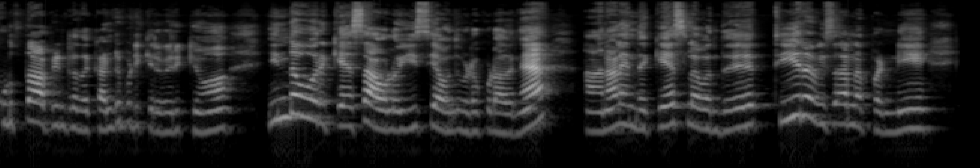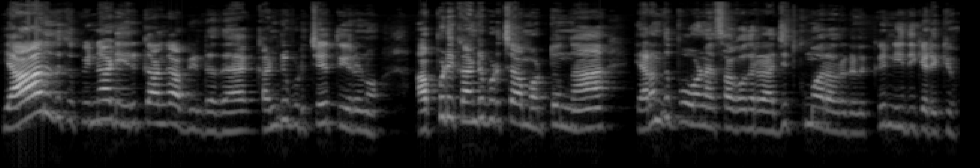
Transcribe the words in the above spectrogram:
கொடுத்தா அப்படின்றத கண்டுபிடிக்கிற வரைக்கும் இந்த ஒரு கேஸை அவ்வளோ ஈஸியாக வந்து விடக்கூடாதுங்க. அதனால் இந்த கேஸில் வந்து தீர விசாரணை பண்ணி யார் இதுக்கு பின்னாடி இருக்காங்க அப்படின்றத கண்டுபிடிச்சே தீரணும். அப்படி கண்டுபிடிச்சா மட்டும்தான் இறந்து போன சகோதரர் அஜித்குமார் அவர்களுக்கு நீதி கிடைக்கும்.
